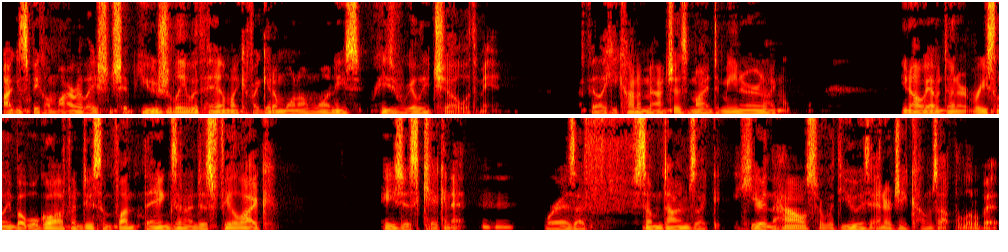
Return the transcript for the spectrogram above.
I can speak on my relationship. Usually with him, like if I get him one on one, he's he's really chill with me. I feel like he kind of matches my demeanor. Like, you know, we haven't done it recently, but we'll go off and do some fun things, and I just feel like he's just kicking it. hmm Whereas I f- sometimes like here in the house or with you, his energy comes up a little bit.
